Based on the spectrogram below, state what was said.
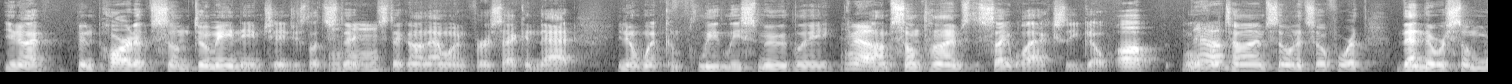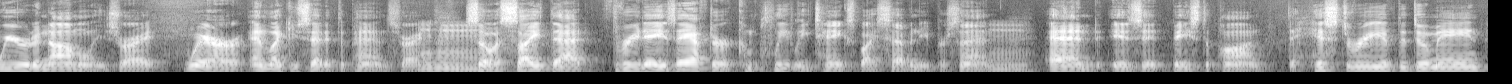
you know, I've been part of some domain name changes. Let's Mm-hmm. stick, stick on that one for a second. That, you know, went completely smoothly. Yeah. Um, sometimes the site will actually go up over Yeah. time, so on and so forth. Then there were some weird anomalies, right? Where, and like you said, it depends, right? Mm-hmm. So a site that three days after completely tanks by 70%. Mm. And is it based upon the history of the domain?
